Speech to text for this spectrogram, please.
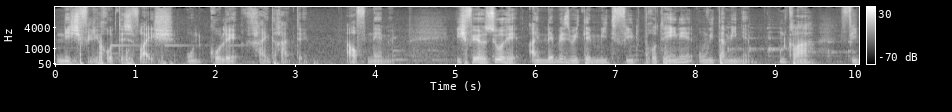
nicht viel rotes Fleisch und Kohlenhydrate aufnehmen. Ich versuche ein Lebensmittel mit viel Proteine und Vitaminen und klar viel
